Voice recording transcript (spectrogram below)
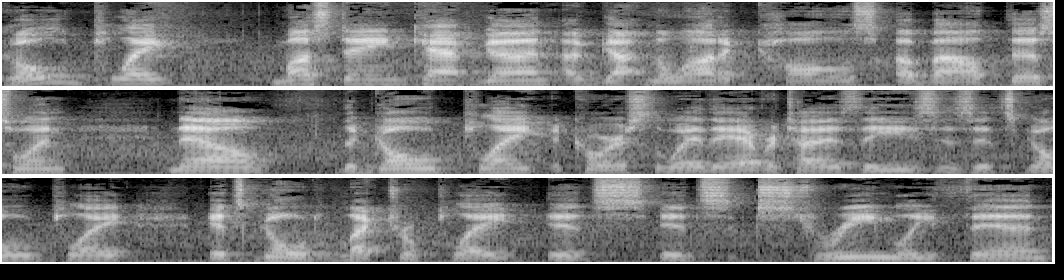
gold plate Mustang cap gun. I've gotten a lot of calls about this one. Now, the gold plate, of course, the way they advertise these is it's gold plate. It's gold electroplate. It's, it's extremely thin.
